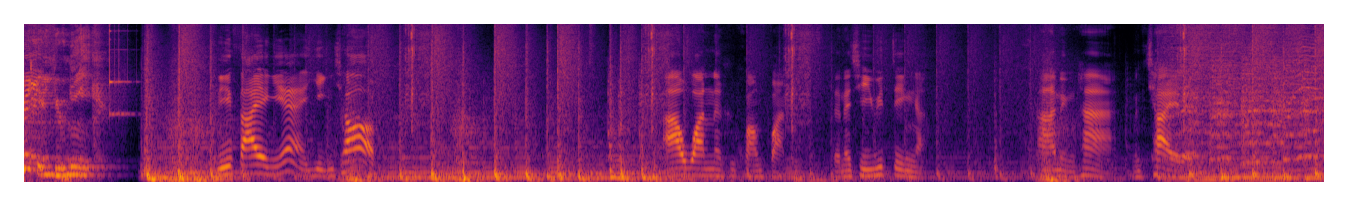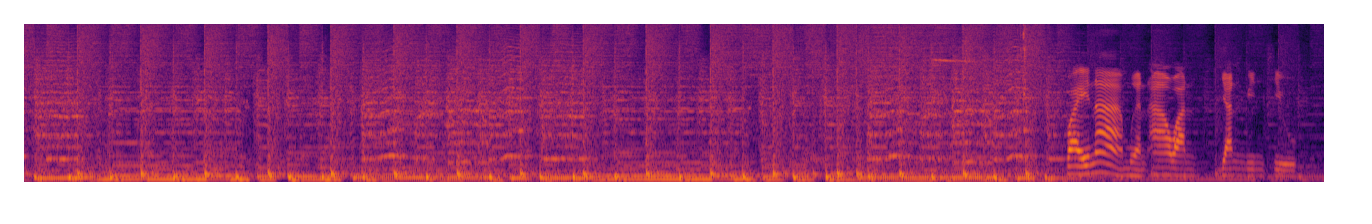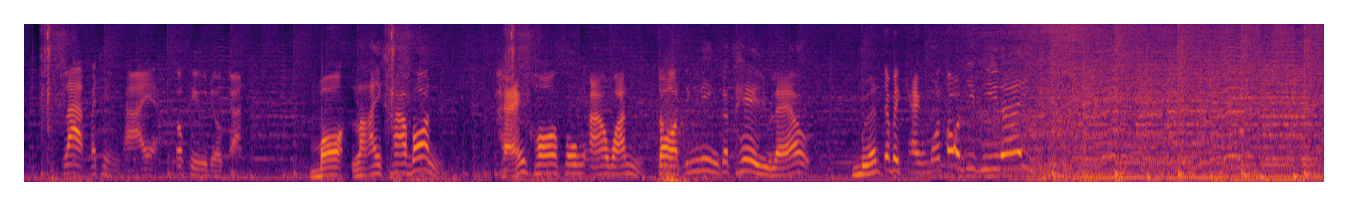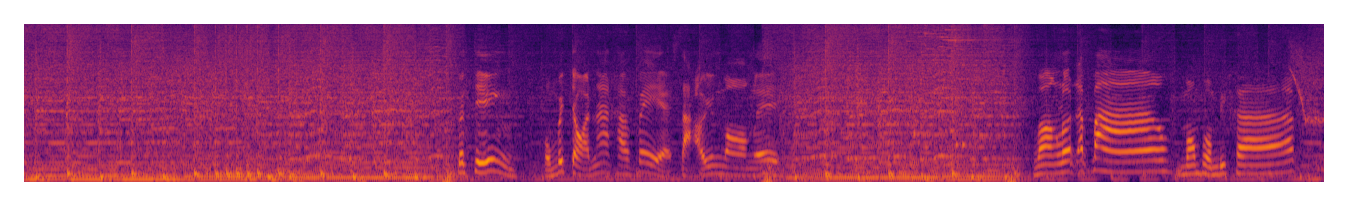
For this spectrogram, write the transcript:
freaking unique. ดีไซน์อย่างเงี้ยหญิงชอบ R1 น่ะคือความฝัน แต่ในชีวิตจริงอะ R15 มันใช่เลย ไฟหน้าเหมือน R1 ยันวินชิลลากไปถึงท้ายอะก็ฟิลเดียวกัน เบาะลายคาร์บอน แผงคอทรง R1 จอดนิ่งๆ ก็เท่อยู่แล้ว เหมือนจะไปแข่งมอเตอร์ GP เลย ก็จริง ผมไปจอดหน้าคาเฟ่อะสาวยังมองเลย มองรถอะเปล่า มองผมดิครับ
